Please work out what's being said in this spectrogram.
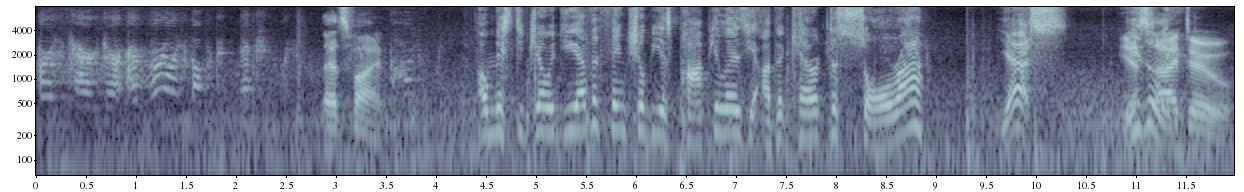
first character I've really felt a connection with. That's fine. Part of me Oh, Mr. Joey, do you ever think she'll be as popular as your other character, Sora? Yes. Yes, Easily. I do.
